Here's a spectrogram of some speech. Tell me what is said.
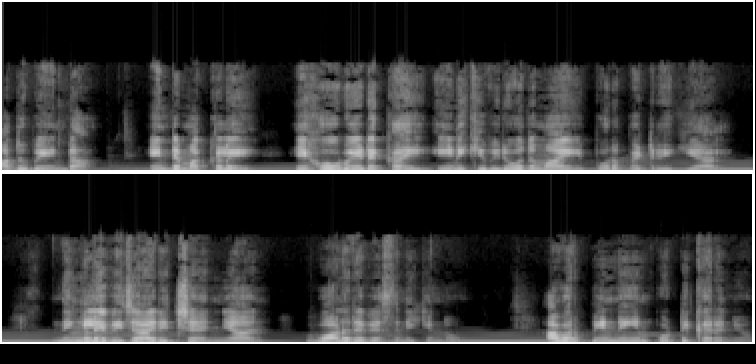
അതു വേണ്ട. എന്റെ മക്കളെ യഹോവയുടെ കൈ എനിക്ക് വിരോധമായി പുറപ്പെട്ടിരിക്കിയാൽ നിങ്ങളെ വിചാരിച്ച് ഞാൻ വളരെ വ്യസനിക്കുന്നു. അവർ പിന്നെയും പൊട്ടിക്കരഞ്ഞു.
